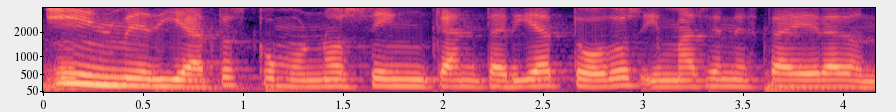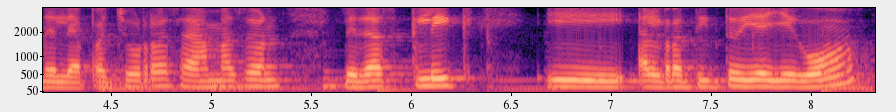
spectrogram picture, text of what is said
inmediatos como nos encantaría a todos y más en esta era donde le apachurras a Amazon, le das clic y al ratito ya llegó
